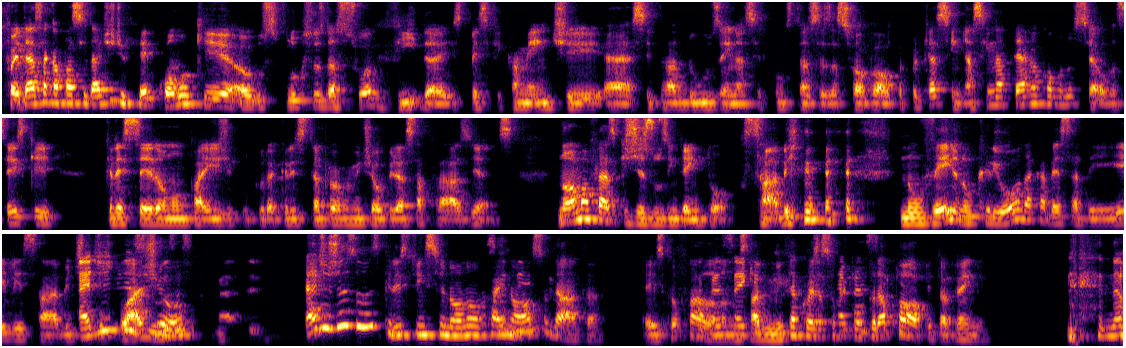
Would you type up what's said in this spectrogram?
Foi ter essa capacidade de ver como que os fluxos da sua vida especificamente é, se traduzem nas circunstâncias à sua volta, porque assim, assim na Terra como no céu, vocês que cresceram num país de cultura cristã provavelmente já ouviram essa frase antes. Não é uma frase que Jesus inventou, sabe? não veio, não criou na cabeça dele, sabe? Tipo, é de tipo, Jesus. É de Jesus, Cristo ensinou no Pai Nosso, gata. É isso que eu falo, eu ela não sabe que... muita coisa sobre cultura pop, tá vendo? Não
